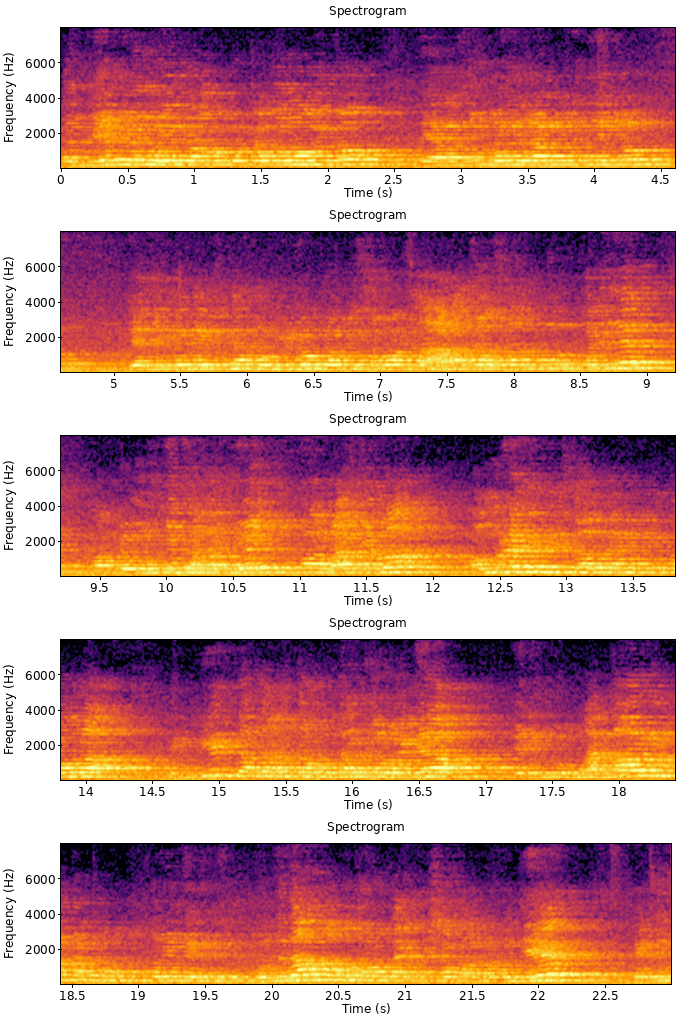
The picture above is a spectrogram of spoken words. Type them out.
કે જે બહેનો એ કામો ગોઠવવાના હોય તો એ આજીવને જાણ કરી દેજો જેથી કરીને વિસ્તારનો વિડીયોગ્રાફી સવાર સાડા છ સાતનું કરીને આપણે મુખ્ય આપણા દેશમાં રાજ્યમાં અમરેલીની સહકારી દ્વારા એ ગીત ગાતા ગાતા ઉત્તરાયણ કરવા ગયા એ રીતનું વાતાવરણ આપણે ઊભું કરીને મતદાનમાં વધારો થાય દિશામાં આગળ વધીએ એટલી જ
